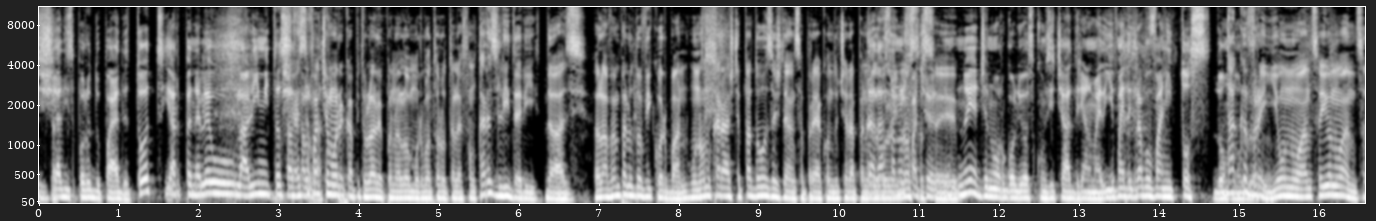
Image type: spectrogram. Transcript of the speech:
și a dispărut după aia de tot, iar PNL-ul la limită Și s-a hai să salvat. facem o recapitulare până luăm următorul telefon. Care sunt liderii de azi? Îl avem pe Ludovic Orban, un om care a așteptat 20 de ani să preia conducerea Da, dar asta PNL-ului. nu, Nu o să face, se... nu e genul orgolios, cum zice Adrian, mai, e mai degrabă vanitos, domnul. Dacă vrei, e o nuanță, e o nuanță.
